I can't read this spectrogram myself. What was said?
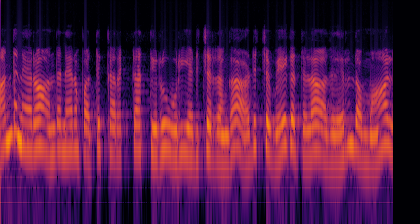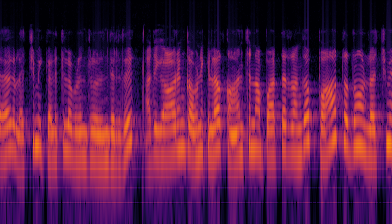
வந்த நேரம் அந்த நேரம் பார்த்து கரெக்டாக திரு உரி அடிச்சிடுறாங்க. அடித்த வேகத்தில் அதில் இருந்த மாலை லட்சுமி லட்சுமி கழுத்தில் விழுந்து விழுந்துருது. அதை யாரும் கவனிக்கல. காஞ்சனா பார்த்துடுறாங்க. பார்த்ததும் லட்சுமி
